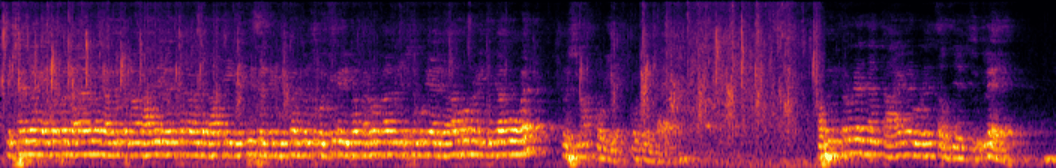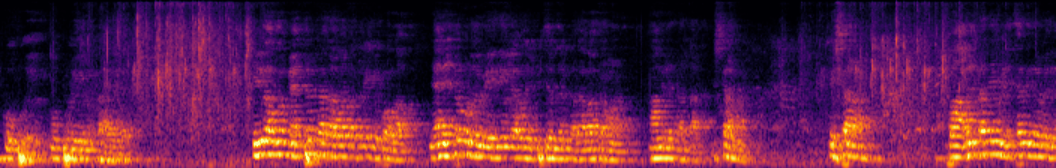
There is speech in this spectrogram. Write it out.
ಕೃಷ್ಣನ ಕೈಲಪ್ಪ ಕಲಾದ ಗಮನಿಸಲು ಹಾಲಿ ಹೇಳ್ತಕ್ಕಂಥ ರಾತ್ರಿ ಕೆಂಪಿ ಸಡಿ ದೀಪದ ಕುರಿತು ಗೊತ್ತಿಗೆ ಇವಾಗ ಕಡೋಕಾಲ ಕೃಷ್ಣ ಗುಡಿ ಅಲ್ಲಿ ಗಲಾಭ ಮಾಡಿ ಪೂಜಾ ಹೋಗಲ್ ಕೃಷ್ಣ ಕೊಡಿ ಕೊಟ್ಟಿದ್ದಾರೆ അപ്പോൾ ഇത്രയും ഞാൻ കായകളുടെ സംശയിച്ചു അല്ലേ കൂപ്പുപോയി കൂപ്പുപോയി കായകൾ ഇനി നമുക്ക് മറ്റൊരു കഥാപാത്രത്തിലേക്ക് പോകാം. ഞാൻ ഏറ്റവും കൂടുതൽ വേദിയിൽ അവതരിപ്പിച്ചിരുന്ന ഒരു കഥാപാത്രമാണ് ആമിന താത്ത. ഇഷ്ടമാണ് ഇഷ്ടമാണ് അപ്പൊ ആമിന താത്തയെ വിളിച്ചാൽ നിങ്ങൾ വരും.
